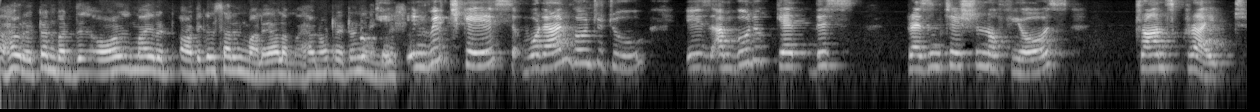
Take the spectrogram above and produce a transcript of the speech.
I have written, but the, all my articles are in Malayalam. I have not written okay. in English. In which case, what I'm going to do is I'm going to get this presentation of yours transcribed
